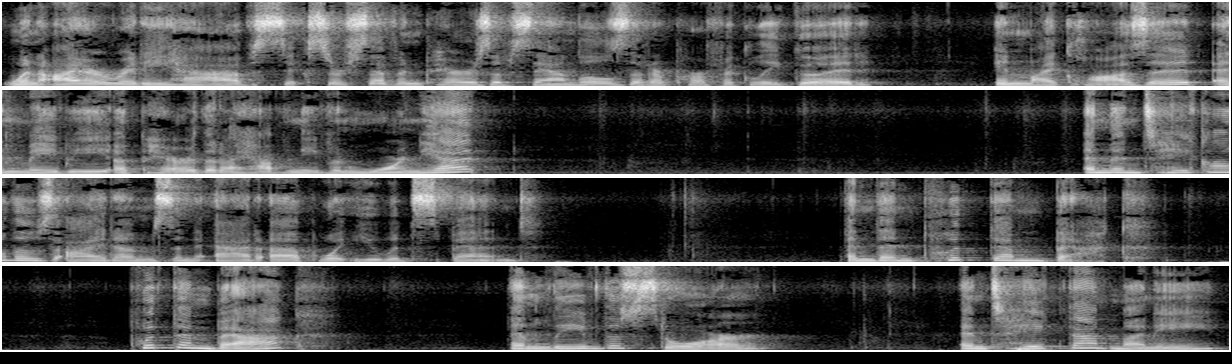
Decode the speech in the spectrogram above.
when I already have six or seven pairs of sandals that are perfectly good in my closet and maybe a pair that I haven't even worn yet? And then take all those items and add up what you would spend. And then put them back. Put them back and leave the store and take that money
